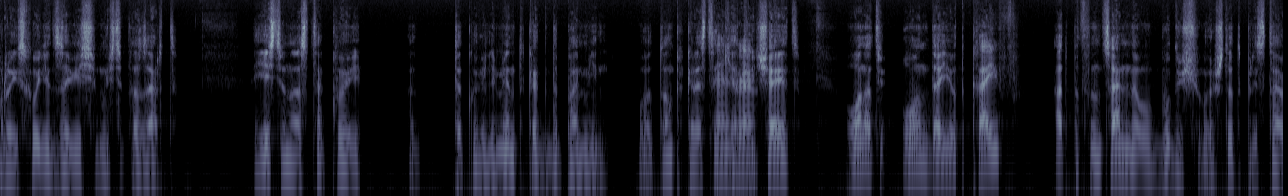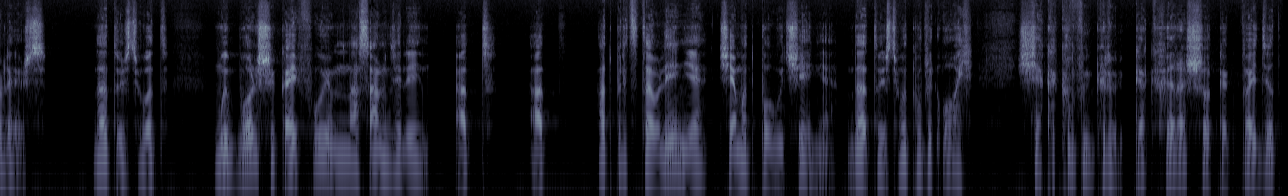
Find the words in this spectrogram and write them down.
происходит зависимость от азарта. Есть у нас такой, такой элемент, как допамин. Вот он как раз-таки Мгм. отвечает. Он, отв- он дает кайф от потенциального будущего, что ты представляешься. Да, то есть вот мы больше кайфуем, на самом деле, от, от, от представления, чем от получения. Да, то есть вот мы, ой, ща как выиграю, как хорошо, как пойдет.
